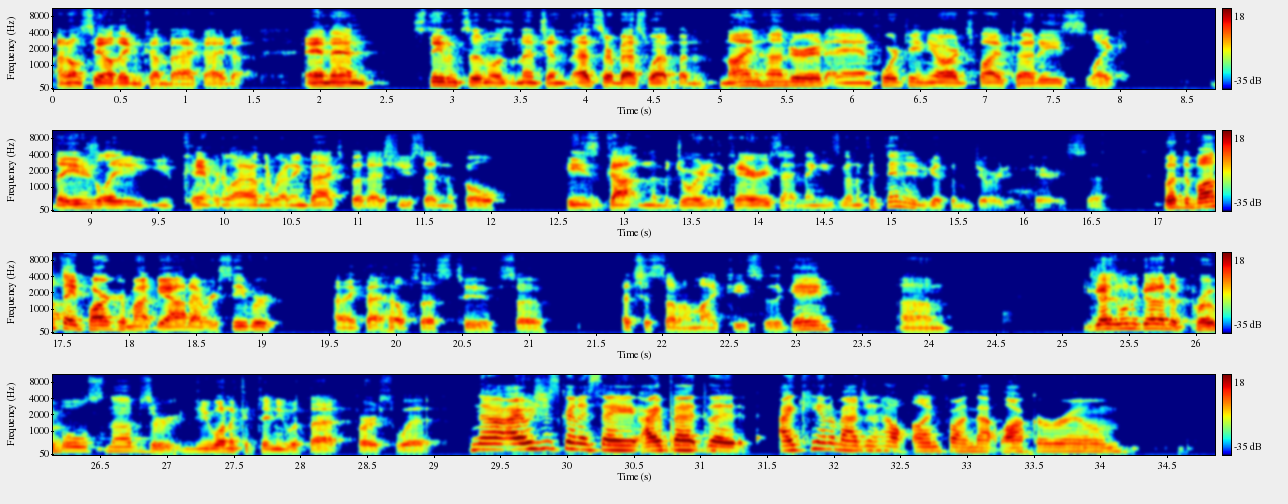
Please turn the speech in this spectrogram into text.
I don't see how they can come back. I don't. And then Stevenson was mentioned. That's their best weapon. 914 yards, five tutties. Like they usually, you can't rely on the running backs, but as you said, Nicole, he's gotten the majority of the carries. I think he's going to continue to get the majority of the carries. So, but DeVante Parker might be out at receiver. I think that helps us too. So that's just some of my keys to the game. Um, you guys want to go into Pro Bowl snubs, or do you want to continue with that first, Wit? No, I was just gonna say, I bet that I can't imagine how unfun that locker room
